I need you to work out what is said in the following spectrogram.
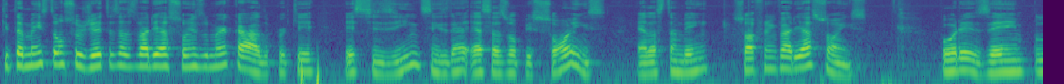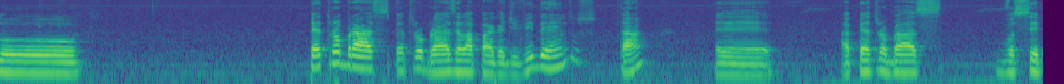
que também estão sujeitas às variações do mercado, porque esses índices, né, essas opções, elas também sofrem variações. Por exemplo, Petrobras. Petrobras ela paga dividendos, tá? É, a Petrobras você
